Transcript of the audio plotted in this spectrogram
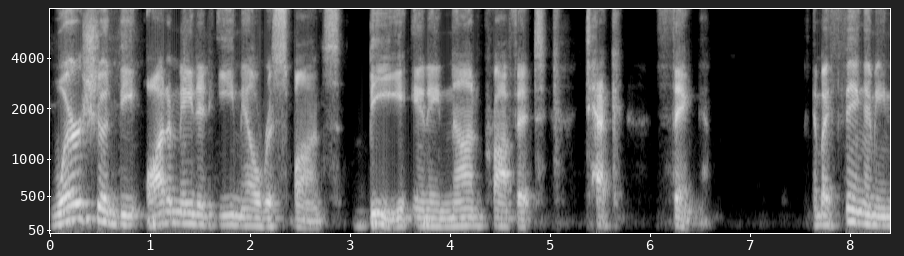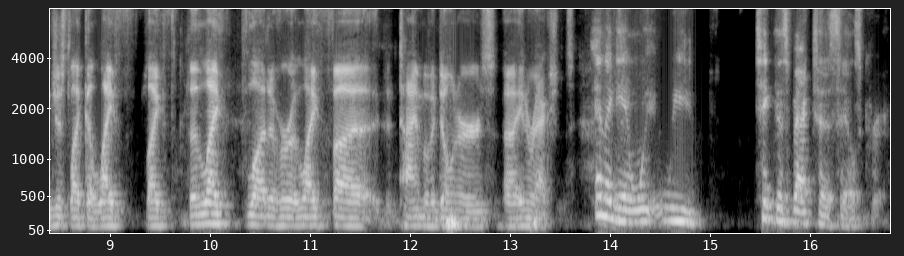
where should the automated email response be in a nonprofit tech thing? and by thing I mean just like a life, life, the lifeblood of a life uh, time of a donor's uh, interactions. And again, we we take this back to a sales career.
